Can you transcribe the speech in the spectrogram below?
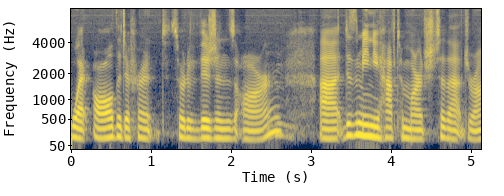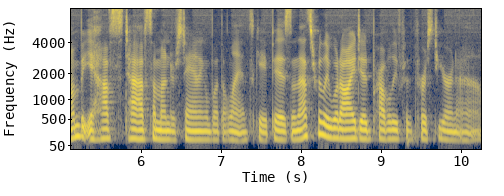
what all the different sort of visions are. Uh, doesn't mean you have to march to that drum, but you have to have some understanding of what the landscape is, and that's really what I did probably for the first year and a half.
